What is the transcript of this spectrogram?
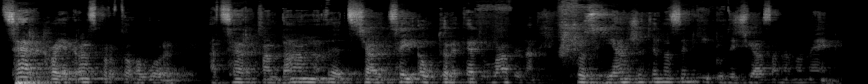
Церква якраз про це говорить. А церква дан, е, ця, цей авторитет влади, що зв'яжете на землі, буде зв'язано на небі.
